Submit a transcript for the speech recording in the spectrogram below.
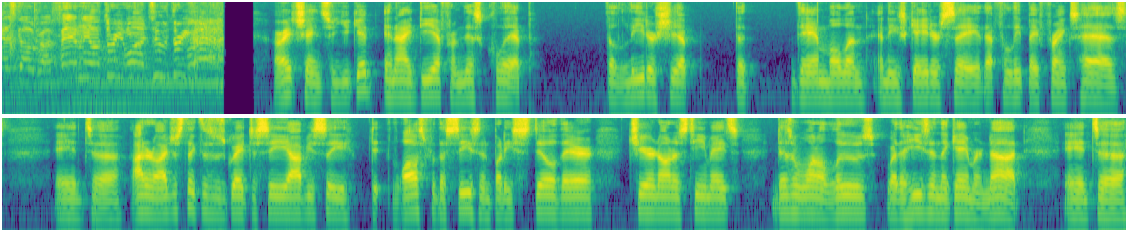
Let's go, bro. Family on three. One, two, three. All right, Shane. So you get an idea from this clip, the leadership that Dan Mullen and these Gators say that Feleipe Franks has, and uh, I don't know. I just think this is great to see. Obviously, lost for the season, but he's still there cheering on his teammates. Doesn't want to lose, whether he's in the game or not. And uh,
